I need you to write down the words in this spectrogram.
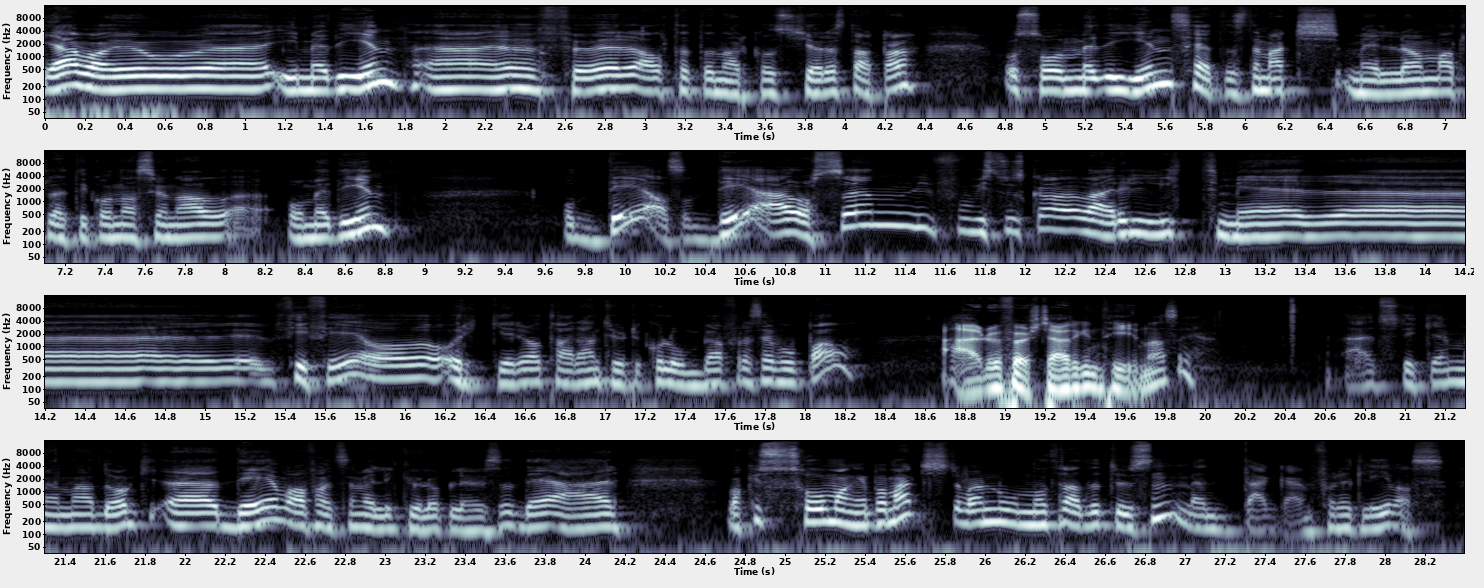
Jeg var jo eh, i Medellin eh, før alt dette Narcos-kjøret starta, og så Medellins heteste match mellom Atletico Nacional og Medellin. Og det, altså, det er også en Hvis du skal være litt mer uh, fiffig og orker å ta deg en tur til Colombia for å se fotball Er du først i Argentina, si? Det er et stykke, men uh, dog. Uh, det var faktisk en veldig kul opplevelse. Det er, var ikke så mange på match, det var noen og 30 000, men daggeren for et liv, altså.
